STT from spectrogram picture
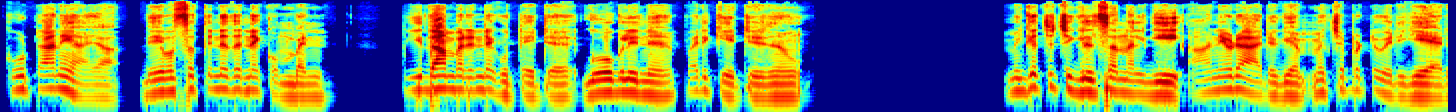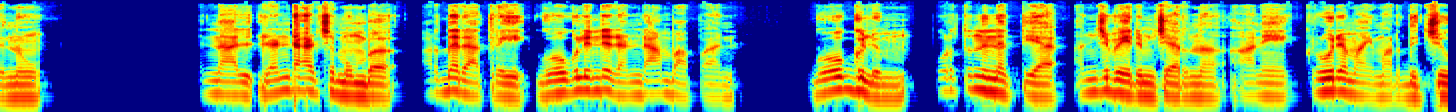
കൂട്ടാനയായ ദേവസ്വത്തിന്റെ തന്നെ കൊമ്പൻ പീതാംബരന്റെ കുത്തേറ്റ് ഗോകുലിന് പരിക്കേറ്റിരുന്നു. മികച്ച ചികിത്സ നൽകി ആനയുടെ ആരോഗ്യം മെച്ചപ്പെട്ടു വരികയായിരുന്നു എന്നാൽ രണ്ടാഴ്ച മുമ്പ് അർദ്ധരാത്രി ഗോകുലിന്റെ രണ്ടാം പാപ്പാൻ ഗോകുലും പുറത്തുനിന്നെത്തിയ അഞ്ചുപേരും ചേർന്ന് ആനയെ ക്രൂരമായി മർദ്ദിച്ചു.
